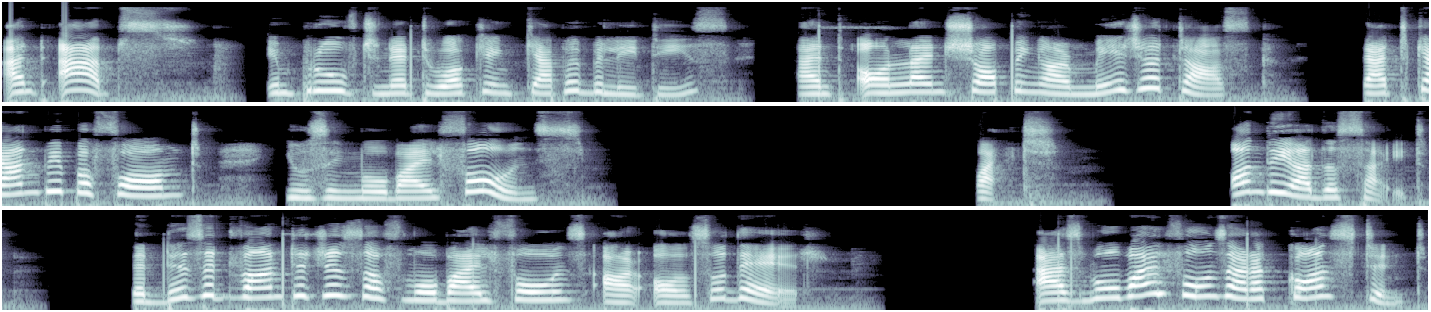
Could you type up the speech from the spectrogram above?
and apps, improved networking capabilities, and online shopping are major tasks that can be performed using mobile phones. But on the other side, the disadvantages of mobile phones are also there. As mobile phones are a constant,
